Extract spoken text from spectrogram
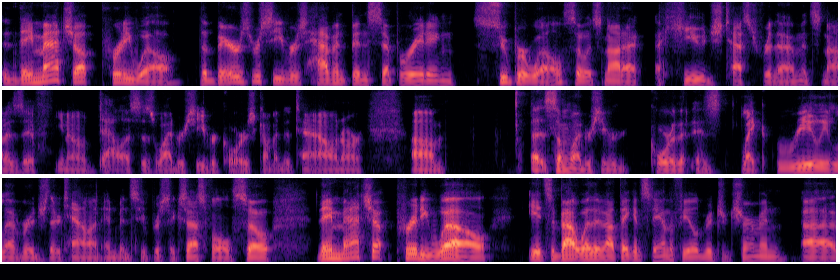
they match up pretty well. The Bears receivers haven't been separating super well. So it's not a, a huge test for them. It's not as if, you know, Dallas's wide receiver corps is coming to town or um, uh, some wide receiver corps that has like really leveraged their talent and been super successful. So they match up pretty well. It's about whether or not they can stay on the field. Richard Sherman, uh,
